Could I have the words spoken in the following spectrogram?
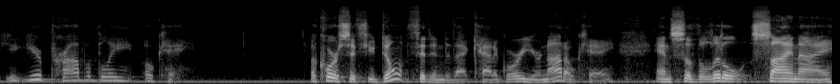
you're probably okay. Of course, if you don't fit into that category, you're not okay. And so the little Sinai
